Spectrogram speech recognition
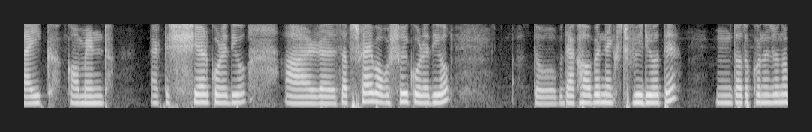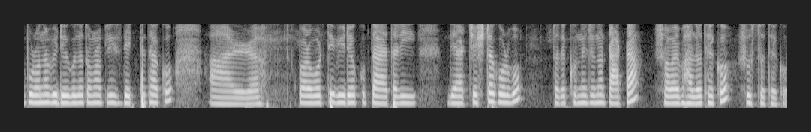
লাইক কমেন্ট একটা শেয়ার করে দিও আর সাবস্ক্রাইব অবশ্যই করে দিও। তো দেখা হবে নেক্সট ভিডিওতে। ততক্ষণের জন্য পুরোনো ভিডিওগুলো তোমরা প্লিজ দেখতে থাকো আর পরবর্তী ভিডিও খুব তাড়াতাড়ি দেওয়ার চেষ্টা করব। ততক্ষণের জন্য টাটা, সবাই ভালো থেকো, সুস্থ থেকো।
